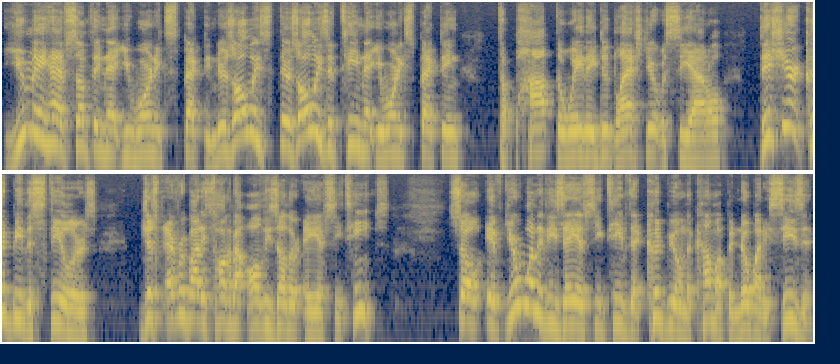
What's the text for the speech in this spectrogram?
you may have something that you weren't expecting. There's always there's always a team that you weren't expecting to pop the way they did last year with Seattle. This year it could be the Steelers. Just everybody's talking about all these other AFC teams. So if you're one of these AFC teams that could be on the come up and nobody sees it,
